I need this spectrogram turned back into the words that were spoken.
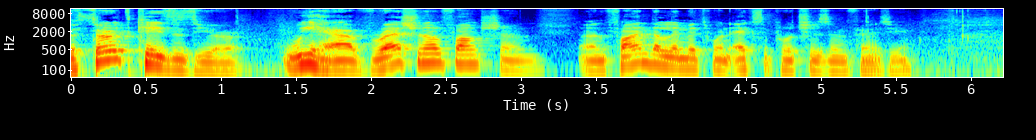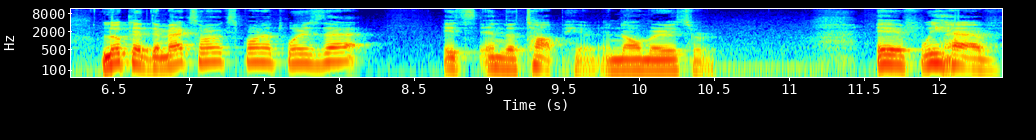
The third case is here. We have rational function and find the limit when x approaches infinity. Look at the maximum exponent. Where is that? It's in the top here in numerator. If we have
